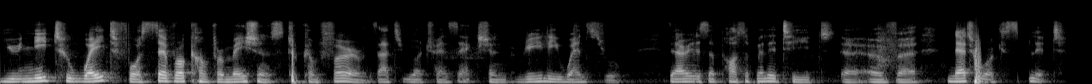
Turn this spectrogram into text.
you need to wait for several confirmations to confirm that your transaction really went through. There is a possibility uh, of a network split,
